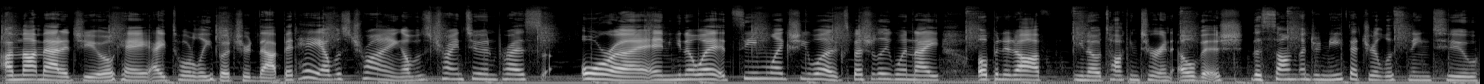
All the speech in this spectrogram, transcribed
I'm not mad at you, okay? I totally butchered that. But hey, I was trying. I was trying to impress Aura, and you know what? It seemed like she was, especially when I opened it off you know, talking to her in Elvish. The song underneath that you're listening to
